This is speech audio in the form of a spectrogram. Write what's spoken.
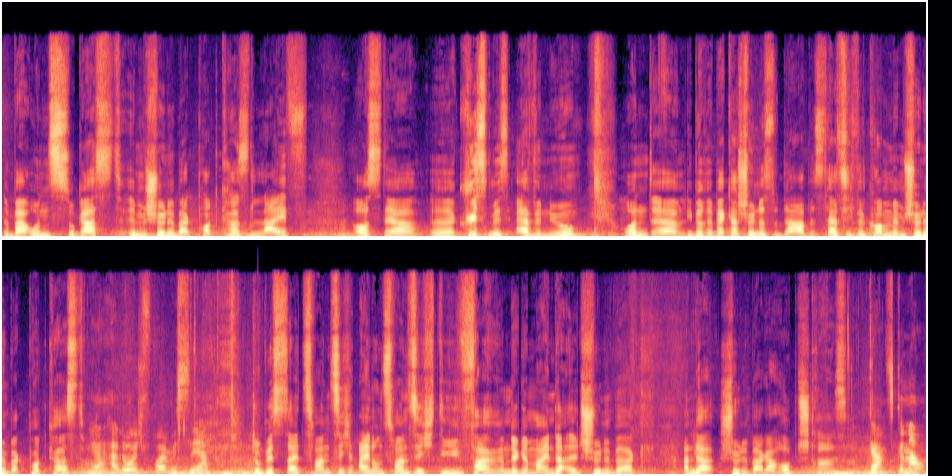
bei uns zu Gast im Schöneberg Podcast live aus der äh, Christmas Avenue. Und äh, liebe Rebecca, schön, dass du da bist. Herzlich willkommen im Schöneberg Podcast. Ja, hallo, ich freue mich sehr. Du bist seit 2021 die Pfarrerin der Gemeinde Alt-Schöneberg an der Schöneberger Hauptstraße. Ganz genau.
